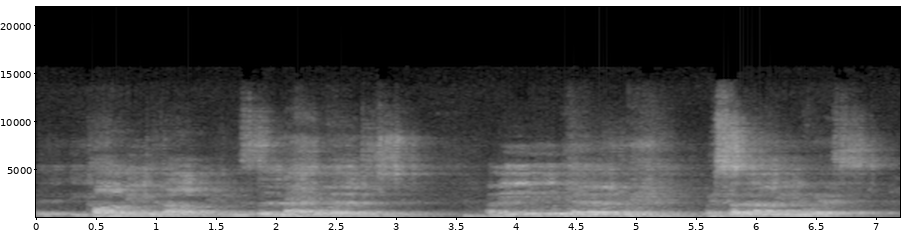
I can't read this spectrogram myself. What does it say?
uh, economy developing is the lack of electricity. I mean, we, have we're so lucky in the West.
